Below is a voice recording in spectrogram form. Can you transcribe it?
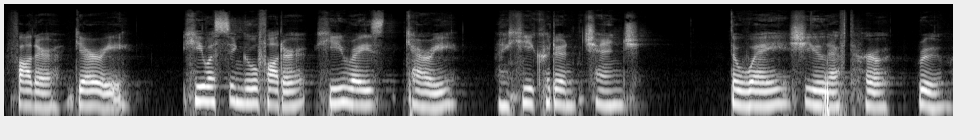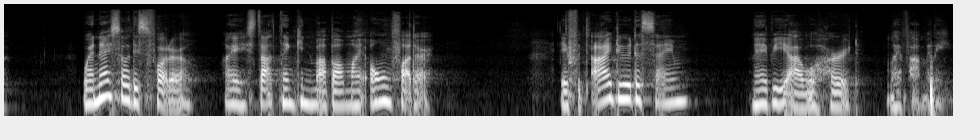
father, Gary. He was single father. He raised Carrie, and he couldn't change the way she left her room. When I saw this photo, I start thinking about my own father. If I do the same, maybe I will hurt my family.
